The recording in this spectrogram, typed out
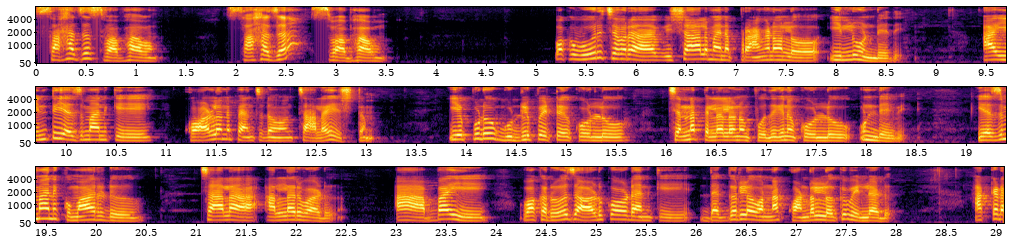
సహజ స్వభావం. సహజ స్వభావం. ఒక ఊరి చివర విశాలమైన ప్రాంగణంలో ఇల్లు ఉండేది. ఆ ఇంటి యజమానికి కోళ్ళను పెంచడం చాలా ఇష్టం. ఎప్పుడూ గుడ్లు పెట్టే కోళ్ళు చిన్న పిల్లలను పొదిగిన కోళ్ళు ఉండేవి. యజమాని కుమారుడు చాలా అల్లరివాడు. ఆ అబ్బాయి ఒకరోజు ఆడుకోవడానికి దగ్గరలో ఉన్న కొండల్లోకి వెళ్ళాడు. అక్కడ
